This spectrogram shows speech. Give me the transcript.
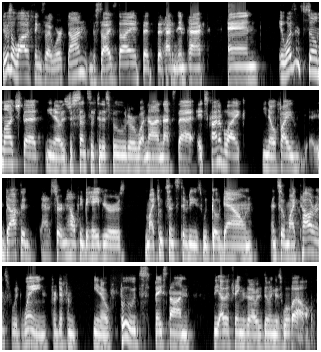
there was a lot of things that I worked on besides diet that that had an impact, and it wasn't so much that you know it's just sensitive to this food or whatnot, and that's that. It's kind of like you know if I adopted certain healthy behaviors my food sensitivities would go down, and so my tolerance would wane for different you know foods based on the other things that I was doing as well.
